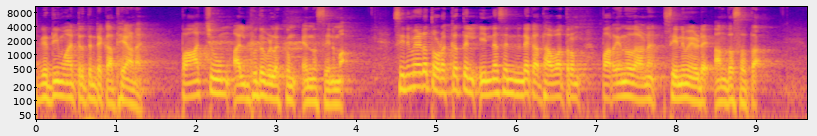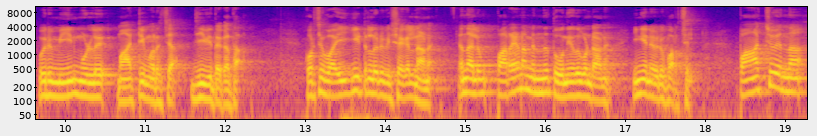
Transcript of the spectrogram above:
ഗതിമാറ്റത്തിന്റെ കഥയാണ് പാച്ചുവും അത്ഭുത വിളക്കും എന്ന സിനിമ. സിനിമയുടെ തുടക്കത്തിൽ ഇന്നസെന്റിന്റെ കഥാപാത്രം പറയുന്നതാണ് സിനിമയുടെ അന്തസത്ത. ഒരു മീൻ മുള്ള് മാറ്റിമറിച്ച ജീവിതകഥ. കുറച്ച് വൈകിട്ടുള്ളൊരു വിശകലനമാണ് എന്നാലും പറയണമെന്ന് തോന്നിയത് കൊണ്ടാണ് ഇങ്ങനെ ഒരു പറച്ചിൽ. പാച്ചു എന്ന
